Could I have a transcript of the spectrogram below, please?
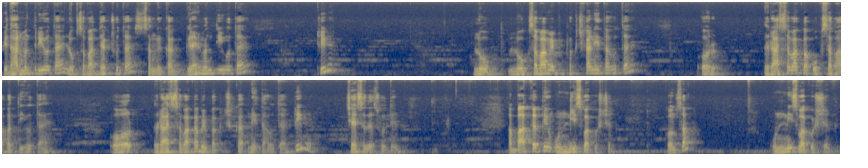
प्रधानमंत्री होता है, लोकसभा अध्यक्ष होता है, संघ का गृह मंत्री होता है, ठीक है? लोक, लोकसभा में विपक्ष का नेता होता है और राज्यसभा का उपसभापति होता है। और राज्यसभा का विपक्ष का नेता होता है, ठीक है? छह सदस्य होते हैं। अब बात करते हैं उन्नीसवा क्वेश्चन कौन सा? उन्नीसवा क्वेश्चन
